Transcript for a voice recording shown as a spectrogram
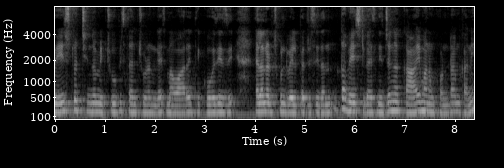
వేస్ట్ వచ్చిందో మీకు చూపిస్తాను చూడండి గైస్ మా వారైతే కోసేసి ఎలా నడుచుకుంటూ వెళ్ళిపోయారు చూసి. ఇదంతా వేస్ట్ గైస్ నిజంగా కాయ మనం కొంటాం కానీ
